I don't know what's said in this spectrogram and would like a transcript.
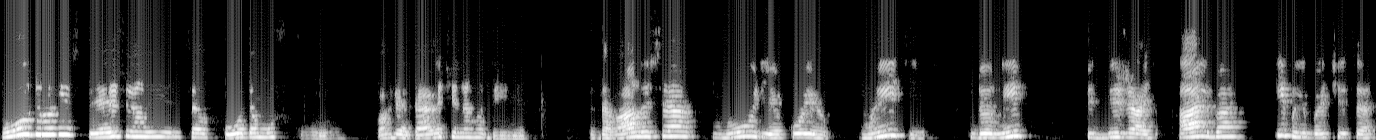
Подруги стежили за входом у школу, поглядаючи на години. Здавалося, будь-якої миті до них підбіжать Альба і вибачиться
